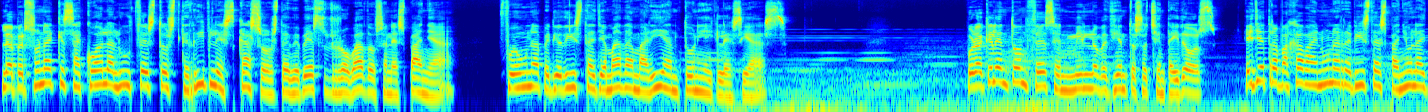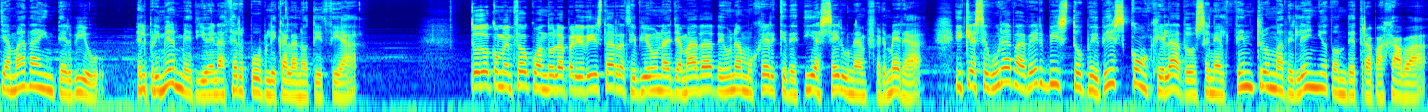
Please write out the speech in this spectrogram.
La persona que sacó a la luz estos terribles casos de bebés robados en España fue una periodista llamada María Antonia Iglesias. Por aquel entonces, en 1982, ella trabajaba en una revista española llamada Interview, el primer medio en hacer pública la noticia. Todo comenzó cuando la periodista recibió una llamada de una mujer que decía ser una enfermera y que aseguraba haber visto bebés congelados en el centro madrileño donde trabajaba.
